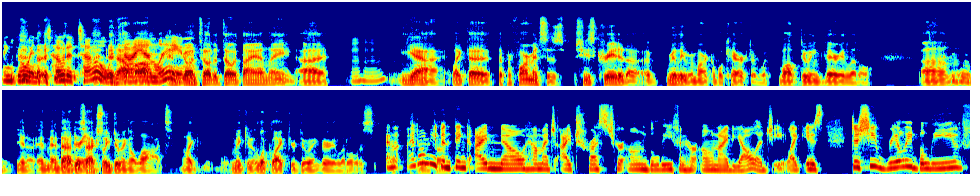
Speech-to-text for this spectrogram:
and going toe to toe with diane awful- and lane going toe to toe with Diane Lane. Uh, hmm yeah, like the the performances, she's created a, a really remarkable character with while doing very little. Um, Mhm. you know, and and that is actually doing a lot. Like making it look like you're doing very little is. And I don't really even tough. think I know how much I trust her own belief in her own ideology. Like, is does she really believe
